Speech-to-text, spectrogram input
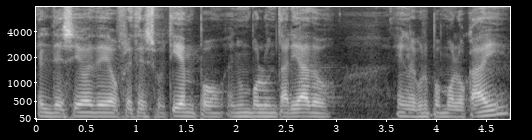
el deseo de ofrecer su tiempo en un voluntariado en el grupo Molokai.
